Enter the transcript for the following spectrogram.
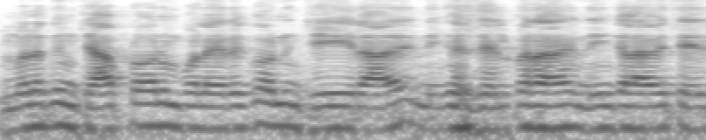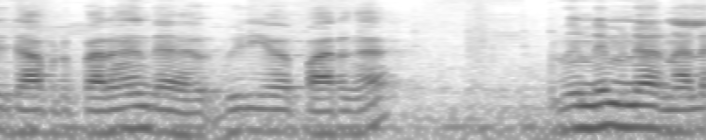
உங்களுக்கும் சாப்பிடணும் போல் இருக்கும் ஒன்றும் செய்யலாது. நீங்கள் செல்பராக நீங்களாகவே செய்து சாப்பிட்டு பாருங்கள் இந்த வீடியோவை பாருங்கள் மீண்டும் இன்னொரு நல்ல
